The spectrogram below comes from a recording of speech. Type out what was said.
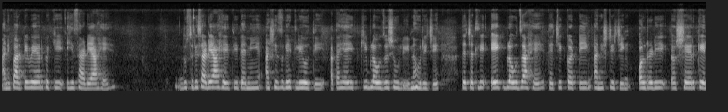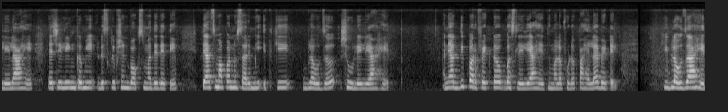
आणि पार्टीवेअरपैकी ही साडी आहे. दुसरी साडी आहे ती त्यांनी अशीच घेतली होती. आता ह्या इतकी ब्लाऊज शिवली नवरीची. त्याच्यातली एक ब्लाऊज आहे त्याची कटिंग आणि स्टिचिंग ऑलरेडी शेअर केलेलं आहे. त्याची लिंक मी डिस्क्रिप्शन बॉक्समध्ये देते. त्याच मापानुसार मी इतकी ब्लाऊज शिवलेली आहेत. आणि अगदी परफेक्ट बसलेली आहे तुम्हाला पुढं पाहायला भेटेल. ही ब्लाउजं आहेत.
